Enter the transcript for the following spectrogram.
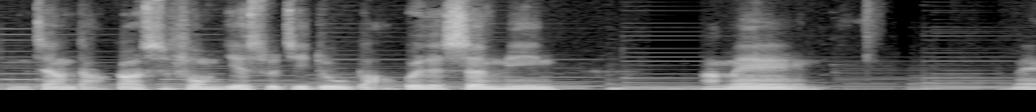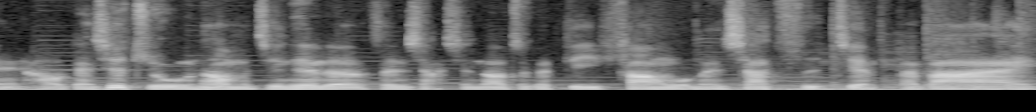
我们这样祷告是奉耶稣基督宝贵的圣名，阿妹。妹，好，感谢主。那我们今天的分享先到这个地方，我们下次见，拜拜。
